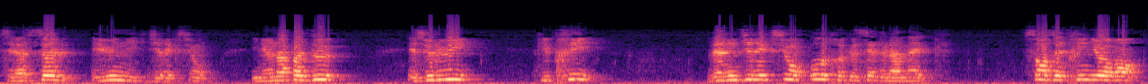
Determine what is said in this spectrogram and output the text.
C'est la seule et unique direction. Il n'y en a pas deux. Et celui qui prie vers une direction autre que celle de la Mecque, sans être ignorant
